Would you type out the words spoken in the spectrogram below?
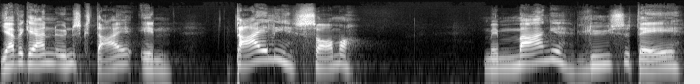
Jeg vil gerne ønske dig en dejlig sommer med mange lyse dage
